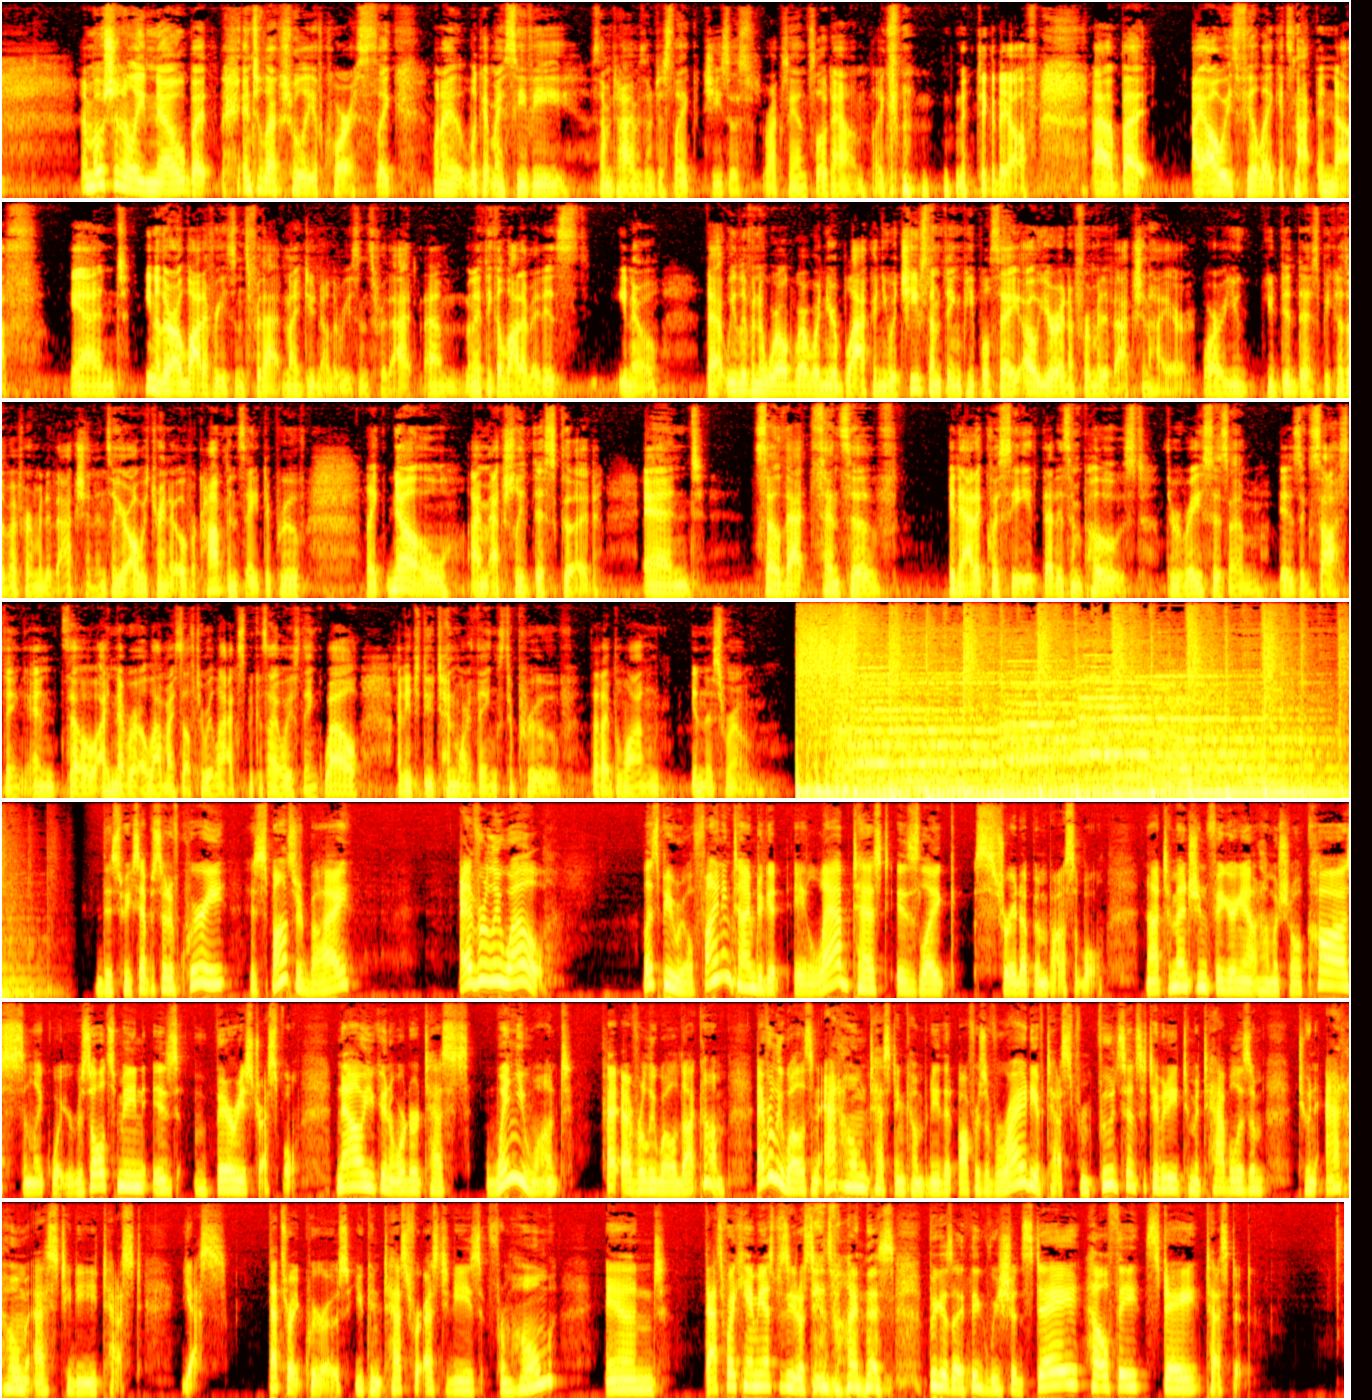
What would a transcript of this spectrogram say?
Emotionally, no, but intellectually, of course. Like when I look at my CV, sometimes I'm just like, Jesus, Roxane, slow down. Like, take a day off. Uh, but I always feel like it's not enough. And, you know, there are a lot of reasons for that. And I do know the reasons for that. Um, and I think a lot of it is, you know, that we live in a world where when you're black and you achieve something, people say, "Oh, you're an affirmative action hire," or "You you did this because of affirmative action," and so you're always trying to overcompensate to prove, like, no, I'm actually this good, and so that sense of inadequacy that is imposed through racism is exhausting. And so I never allow myself to relax because I always think, well, I need to do 10 more things to prove that I belong in this room. This week's episode of Queery is sponsored by Everlywell. Let's be real, finding time to get a lab test is like straight up impossible. Not to mention figuring out how much it all costs and like what your results mean is very stressful. Now you can order tests when you want at everlywell.com. Everlywell is an at-home testing company that offers a variety of tests from food sensitivity to metabolism to an at-home STD test. Yes, that's right, Queeros. You can test for STDs from home, and that's why Cami Esposito stands behind this, because I think we should stay healthy, stay tested.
